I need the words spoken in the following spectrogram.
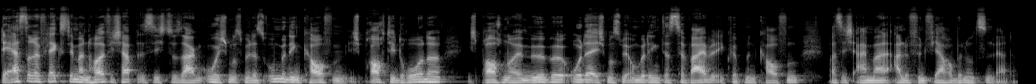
Der erste Reflex, den man häufig hat, ist sich zu sagen, oh, ich muss mir das unbedingt kaufen. Ich brauche die Drohne, ich brauche neue Möbel oder ich muss mir unbedingt das Survival-Equipment kaufen, was ich einmal alle fünf Jahre benutzen werde.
